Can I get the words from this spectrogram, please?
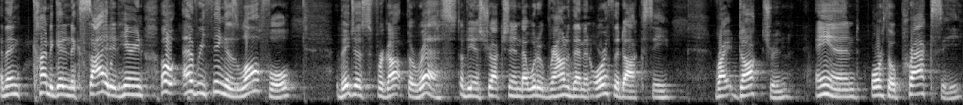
and then kind of getting excited hearing, oh, everything is lawful. They just forgot the rest of the instruction that would have grounded them in orthodoxy, right doctrine, and orthopraxy,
